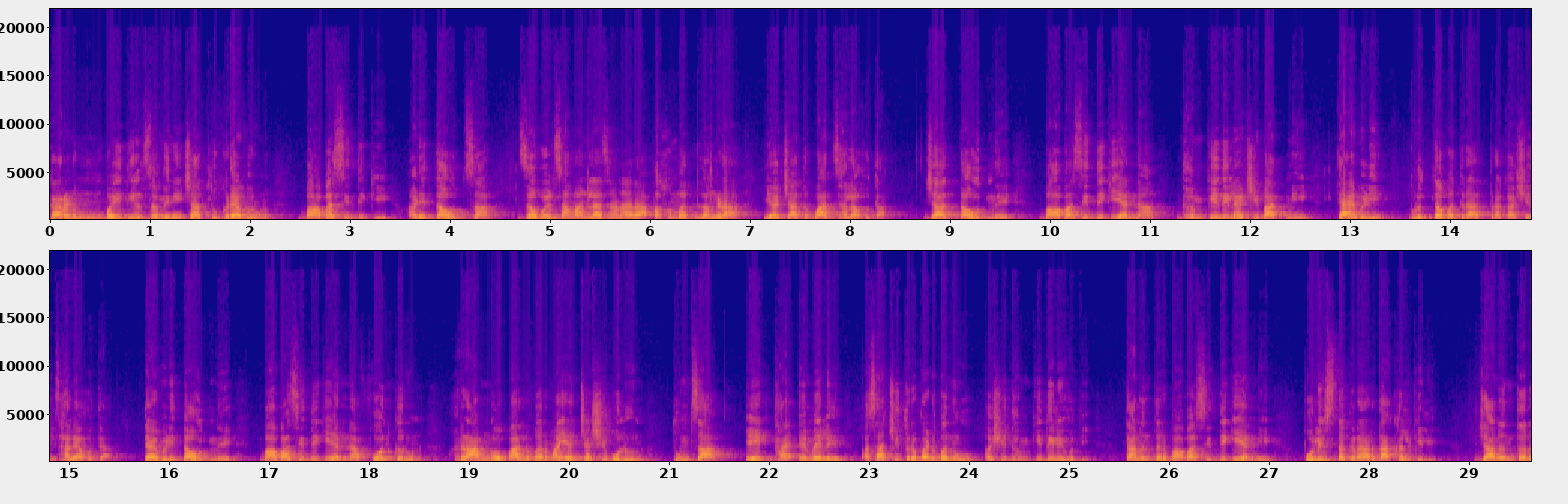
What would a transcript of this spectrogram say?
कारण मुंबईतील जमिनीच्या तुकड्यावरून बाबा सिद्दीकी आणि दाऊदचा जवळचा मानला जाणारा अहमद लंगडा याच्यात वाद झाला होता. ज्यात दाऊदने बाबा सिद्दीकी यांना धमकी दिल्याची बातमी त्यावेळी वृत्तपत्रात प्रकाशित झाल्या होत्या. त्यावेळी दाऊदने बाबा सिद्दीकी यांना फोन करून राम गोपाल वर्मा यांच्याशी बोलून तुमचा एक था एम एल ए असा चित्रपट बनवू अशी धमकी दिली होती. त्यानंतर बाबा सिद्दीकी यांनी पोलीस तक्रार दाखल केली ज्यानंतर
